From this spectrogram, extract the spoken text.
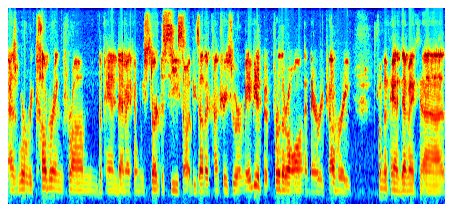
as we're recovering from the pandemic and we start to see some of these other countries who are maybe a bit further along in their recovery from the pandemic uh,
